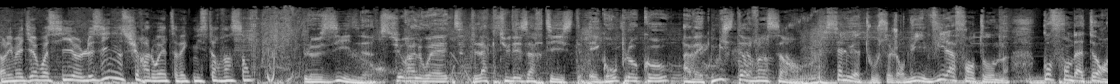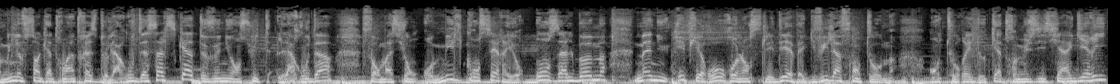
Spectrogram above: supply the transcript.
Dans les médias, voici euh, le Zine sur Alouette avec Mister Vincent. Le Zine sur Alouette, l'actu des artistes et groupes locaux avec Mister Vincent. Salut à tous, aujourd'hui Villa Fantôme, cofondateur en 1993 de la Ruda Salska, devenu ensuite la Ruda, formation aux 1000 concerts et aux 11 albums, Manu et Pierrot relancent les dés avec Villa Fantôme. Entourés de quatre musiciens aguerris,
